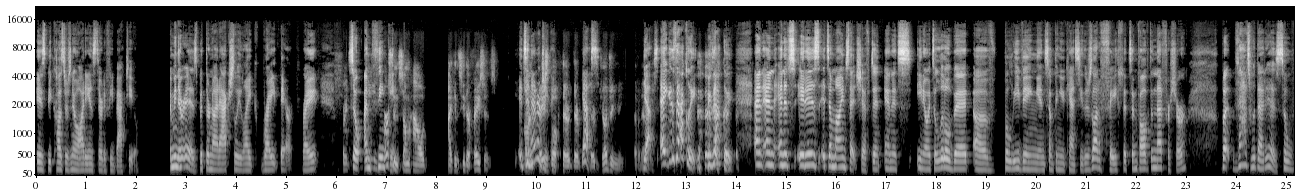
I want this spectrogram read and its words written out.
is because there's no audience there to feed back to you. I mean, there is, but they're not actually like right there, right? right. So I'm In thinking person somehow I can see their faces. It's On an energy Facebook, thing. They're they're yes. they're judging me. Evidently. Yes, exactly, exactly. and and and it's it is it's a mindset shift, and and it's you know it's a little bit of believing in something you can't see. There's a lot of faith that's involved in that for sure. But that's what that is. So,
